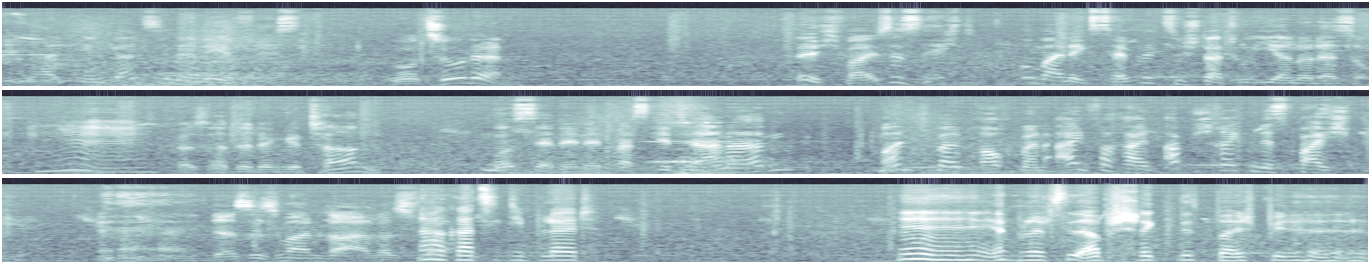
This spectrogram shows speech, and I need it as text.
Wir halten ihn ganz in der Nähe fest. Wozu denn? Ich weiß es nicht. Um ein Exempel zu statuieren oder so. Was hat er denn getan? Muss er denn etwas getan haben? Manchmal braucht man einfach ein abschreckendes Beispiel. Das ist mein wahres Oh Gott, sind die blöd. er bleibt ein abschreckendes Beispiel.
